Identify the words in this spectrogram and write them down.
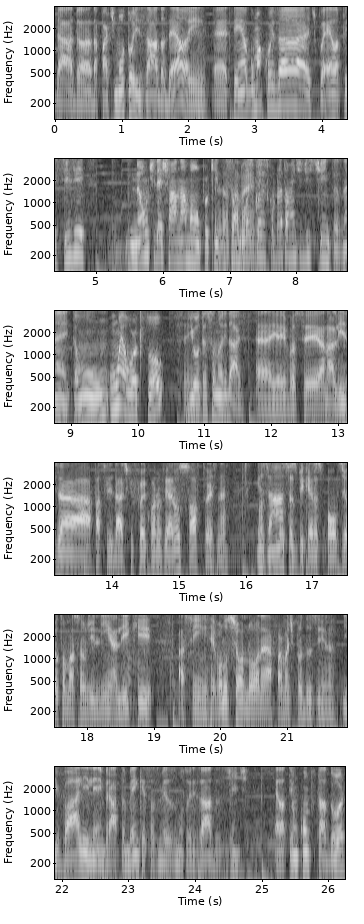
Da, da, da parte motorizada dela, é, tem alguma coisa. Tipo, ela precise não te deixar na mão, porque são duas Exatamente. coisas completamente distintas, né? Então, um, um é workflow Sim. e outro é sonoridade. É, e aí você analisa a facilidade que foi quando vieram os softwares, né? Os-. Com seus pequenos pontos de automação de linha ali que, assim, revolucionou né, a forma de produzir, né? E vale lembrar também que essas mesas motorizadas, gente, ela tem um computador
